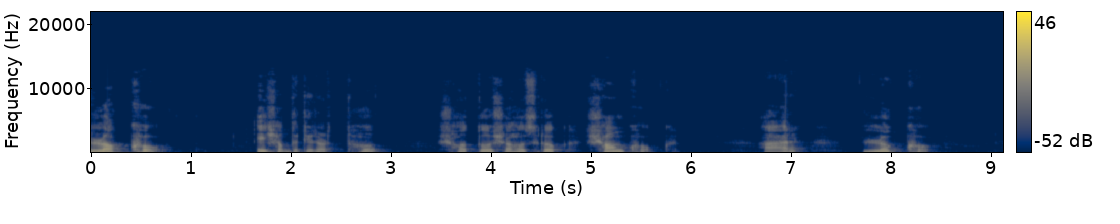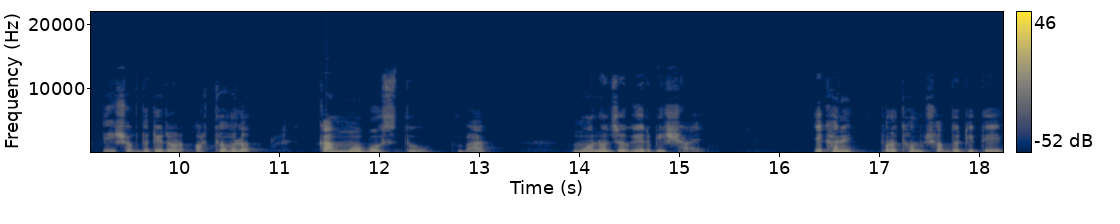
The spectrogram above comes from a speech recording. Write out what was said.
লক্ষ্য। এই শব্দটির অর্থ শত সহস্রক সংখ্যক। আর লক্ষ্য। এই শব্দটির অর্থ হল কাম্যবস্তু বা মনোযোগের বিষয়। এখানে প্রথম শব্দটিতে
